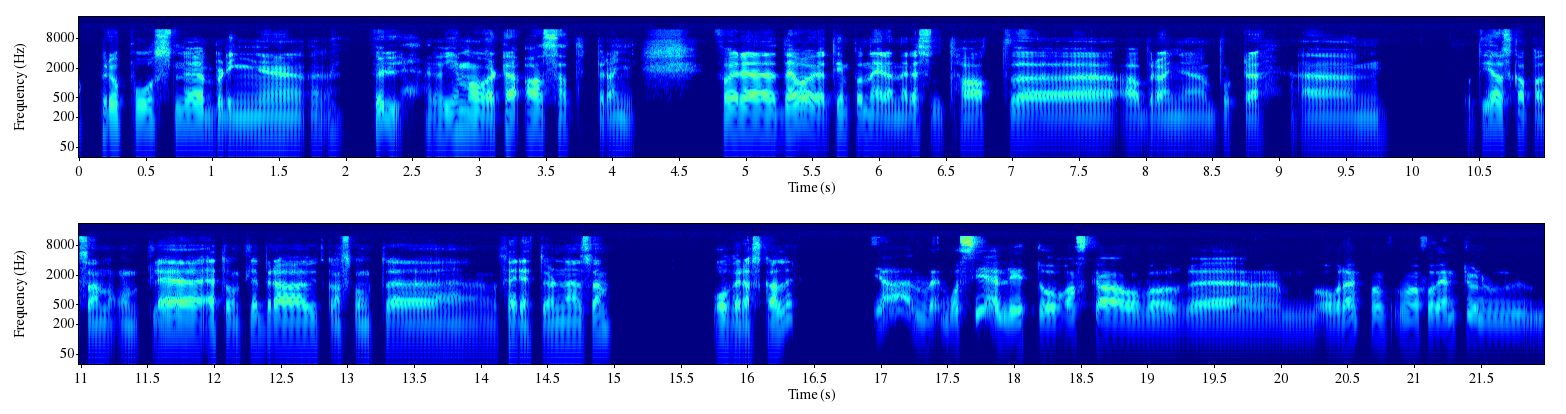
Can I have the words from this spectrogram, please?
Apropos snøblindhull, vi må over til Aset Brann. For uh, det var jo et imponerende resultat av Brann borte. Og de har skapa seg ordentlig, et ordentlig bra utgangspunkt for returen, Sven. Overraska, eller? Ja, jeg må si jeg er litt overraska over, over, det. Man, man, forventer jo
